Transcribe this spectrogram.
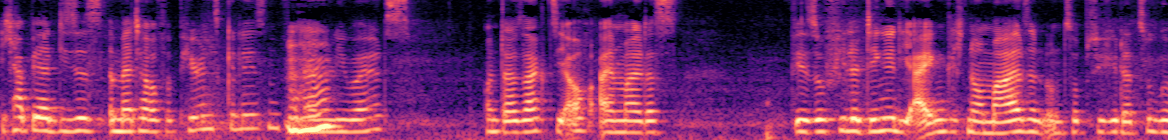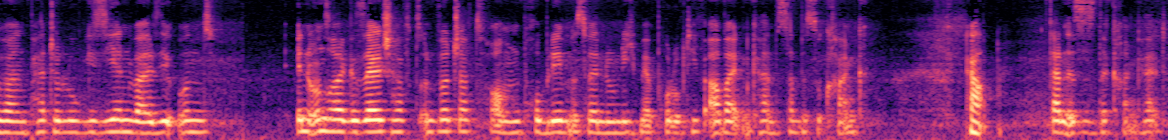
ich habe ja dieses A Matter of Appearance gelesen von mhm. Emily Wells. Und da sagt sie auch einmal, dass wir so viele Dinge, die eigentlich normal sind und zur Psyche dazugehören, pathologisieren, weil sie uns in unserer Gesellschafts- und Wirtschaftsform ein Problem ist, wenn du nicht mehr produktiv arbeiten kannst, dann bist du krank. Ja. Dann ist es eine Krankheit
